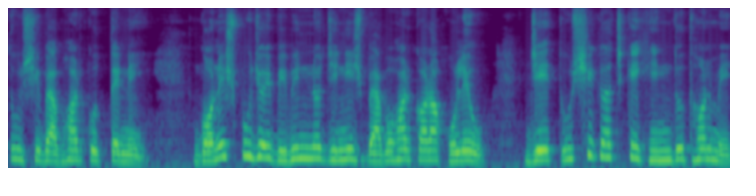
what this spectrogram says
তুলসী ব্যবহার করতে নেই। গণেশ পুজোয় বিভিন্ন জিনিস ব্যবহার করা হলেও যে তুলসী গাছকে হিন্দু ধর্মে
